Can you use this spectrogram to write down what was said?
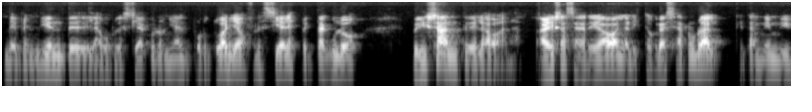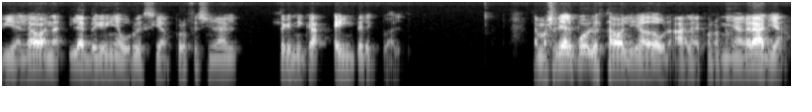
dependiente de la burguesía colonial portuaria, ofrecía el espectáculo brillante de La Habana. A ella se agregaba la aristocracia rural, que también vivía en La Habana, y la pequeña burguesía profesional, técnica e intelectual. La mayoría del pueblo estaba ligado a la economía agraria,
